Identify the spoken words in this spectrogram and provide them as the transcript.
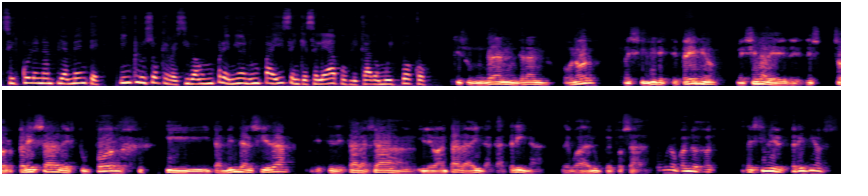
circulen ampliamente, incluso que reciba un premio en un país en que se le ha publicado muy poco. Es un gran, gran honor recibir este premio me llena de, sorpresa, de estupor y, también de ansiedad este, de estar allá y levantar ahí la Catrina de Guadalupe Posada. Uno cuando recibe premios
